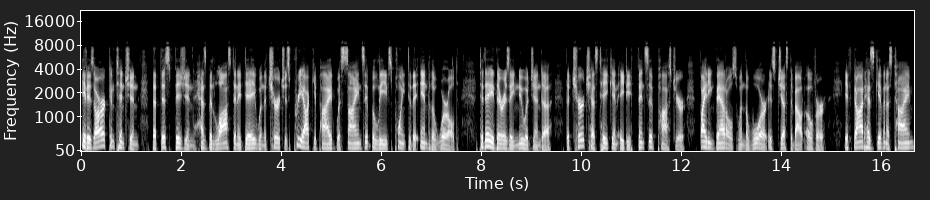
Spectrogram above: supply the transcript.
It is our contention that this vision has been lost in a day when the church is preoccupied with signs it believes point to the end of the world. Today there is a new agenda. The church has taken a defensive posture, fighting battles when the war is just about over. If God has given us time,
